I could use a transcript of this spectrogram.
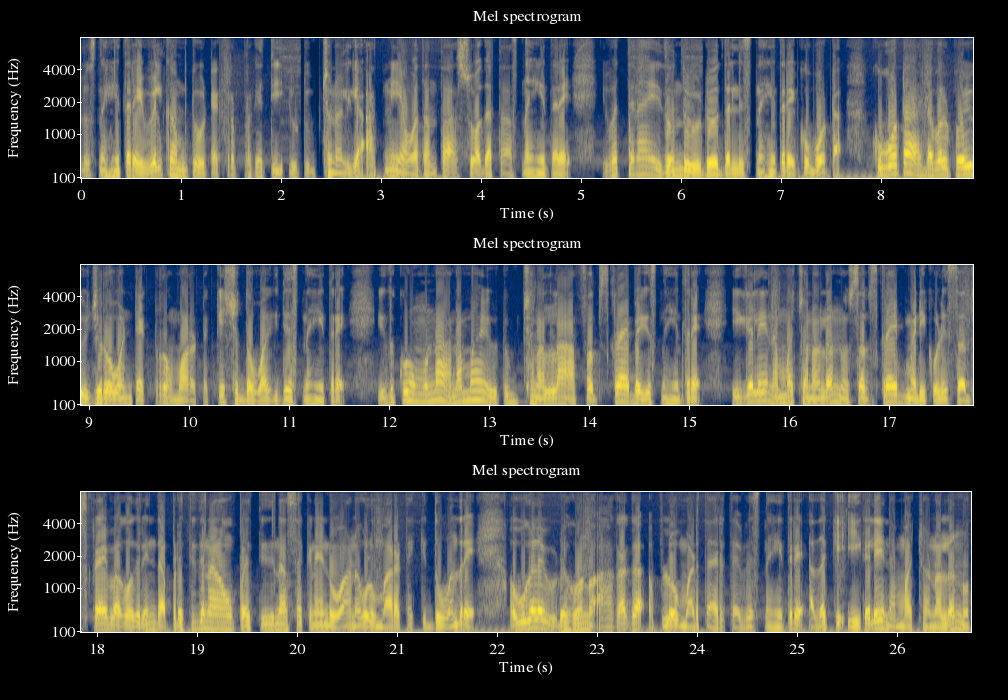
ಹಲೋ ಸ್ನೇಹಿತರೆ welcome to tractor Pragati YouTube ಚಾನಲ್ಗೆ ಆತ್ಮೀಯವಾದಂಥ ಸ್ವಾಗತ ಸ್ನೇಹಿತರೆ. ಇವತ್ತಿನ ಇದೊಂದು ವಿಡಿಯೋದಲ್ಲಿ ಸ್ನೇಹಿತರೆ Kubota Kubota double five zero one tractor ಮಾರಾಟಕ್ಕೆ ಶುದ್ಧವಾಗಿದೆ ಸ್ನೇಹಿತರೆ. ಇದಕ್ಕೂ ಮುನ್ನ ನಮ್ಮ ಯೂಟ್ಯೂಬ್ ಚಾನಲ್ನ ಸಬ್ಸ್ಕ್ರೈಬ್ ಆಗಿ ಸ್ನೇಹಿತರೆ, ಈಗಲೇ ನಮ್ಮ ಚಾನಲನ್ನು ಸಬ್ಸ್ಕ್ರೈಬ್ ಮಾಡಿಕೊಳ್ಳಿ. ಸಬ್ಸ್ಕ್ರೈಬ್ ಆಗೋದರಿಂದ ಪ್ರತಿದಿನ ನಾವು ಪ್ರತಿದಿನ ಸೆಕೆಂಡ್ ಹ್ಯಾಂಡ್ ವಾಹನಗಳು ಮಾರಾಟಕ್ಕಿದ್ದು ಅಂದರೆ ಅವುಗಳ ವಿಡಿಯೋಗಳನ್ನು ಆಗಾಗ ಅಪ್ಲೋಡ್ ಮಾಡ್ತಾ ಇರ್ತೇವೆ ಸ್ನೇಹಿತರೆ. ಅದಕ್ಕೆ ಈಗಲೇ ನಮ್ಮ ಚಾನಲನ್ನು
